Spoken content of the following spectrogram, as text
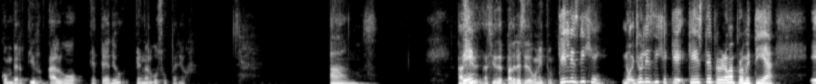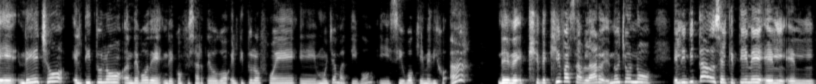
convertir algo etéreo en algo superior. Vamos. Así, así, de padre, así de bonito. ¿Qué les dije? No, yo les dije que, que este programa prometía. Eh, de hecho, el título, debo de, de confesarte, Hugo, el título fue eh, muy llamativo y sí hubo quien me dijo, ah, ¿de, de, de qué vas a hablar? No, yo no. El invitado es el que tiene el, el,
